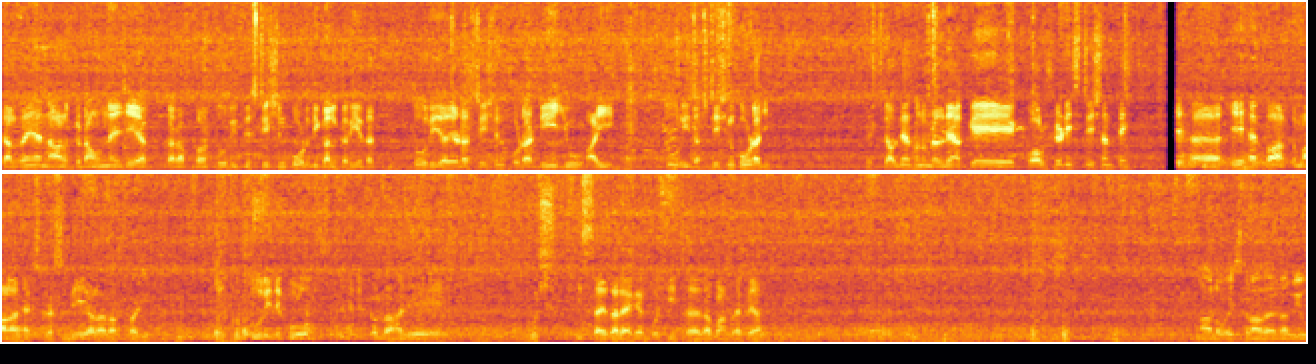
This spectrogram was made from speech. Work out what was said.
ਚੱਲ ਰਹੇ ਆ ਨਾਲ ਗਡਾਊਨ ਨੇ ਜੇ ਅਗਰ ਆਪਾਂ ਧੂਰੀ ਦੇ ਸਟੇਸ਼ਨ ਕੋਡ ਦੀ ਗੱਲ ਕਰੀਏ ਤਾਂ ਧੂਰੀ ਦਾ ਜਿਹੜਾ ਸਟੇਸ਼ਨ ਕੋਡ ਆ, ਡੀ ਯੂ ਆਈ, ਧੂਰੀ ਦਾ ਸਟੇਸ਼ਨ ਕੋਡ ਆ ਜੀ। ਤੇ ਚੱਲਦੇ ਆ ਤੁਹਾਨੂੰ ਮਿਲਦੇ ਆ ਅੱਗੇ ਕੋਲ ਸਿਟੀ ਸਟੇਸ਼ਨ ਤੇ। ਹੈ ਇਹ ਹੈ ਭਾਰਤਮਾਲਾ ਐਕਸਪ੍ਰੈਸ ਵੇ ਵਾਲਾ ਰਸਤਾ ਜੀ। ਬਿਲਕੁਲ ਧੂਰੀ ਦੇ ਕੋਲੋਂ। ਨਿਕਲਦਾ ਹਜੇ ਕੁਝ ਹਿੱਸਾ ਇਹਦਾ ਰਹਿ ਗਿਆ ਕੁਝ ਹਿੱਸਾ ਇਹਦਾ ਬਣ ਰਿਹਾ ਪਿਆ। ਆ ਲਓ ਇਸ ਤਰ੍ਹਾਂ ਦਾ ਇਹਦਾ ਵਿਊ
